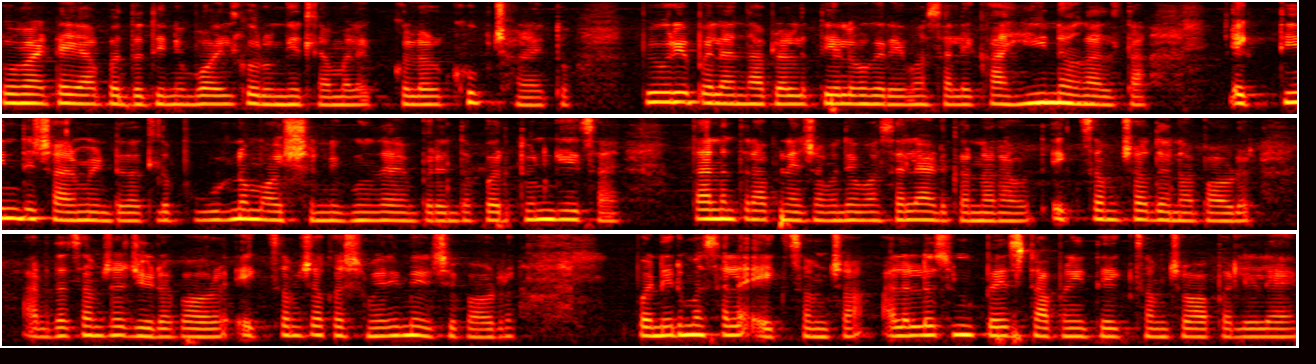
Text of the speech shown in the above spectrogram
टोमॅटो या पद्धतीने बॉईल करून घेतल्यामुळे कलर खूप छान येतो. प्युरी पहिल्यांदा आपल्याला तेल वगैरे मसाले काहीही न घालता एक तीन ते चार मिनटं त्यातलं पूर्ण मॉइश्चर निघून जाईपर्यंत परतून घ्यायचं आहे. त्यानंतर आपण याच्यामध्ये मसाले ॲड करणार आहोत. एक चमचा धना पावडर अर्धा चमचा जिरा पावडर एक चमचा काश्मीरी मिरची पावडर पनीर मसाला एक चमचा आलं लसूण पेस्ट आपण इथे एक चमचा वापरलेला आहे.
